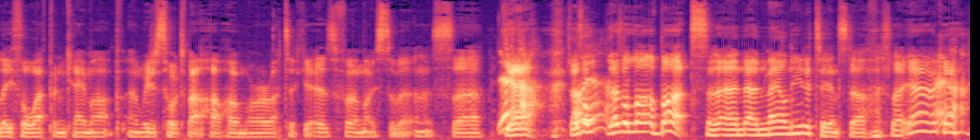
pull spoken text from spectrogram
Lethal Weapon came up, and we just talked about how homoerotic it is for most of it, and it's uh, Yeah. there's Oh, a yeah. there's a lot of butts and, and, and male nudity and stuff. It's like yeah, okay, Yeah.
